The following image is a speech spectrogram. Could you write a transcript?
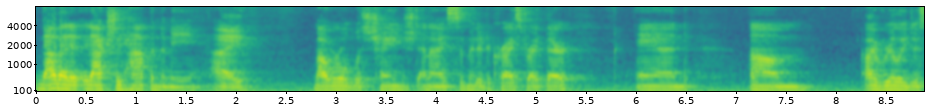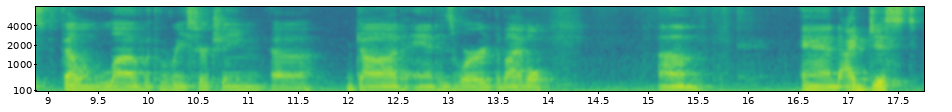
now that it, it actually happened to me, I my world was changed and I submitted to Christ right there. And um, I really just fell in love with researching uh, God and His Word, the Bible. Um, and I just,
